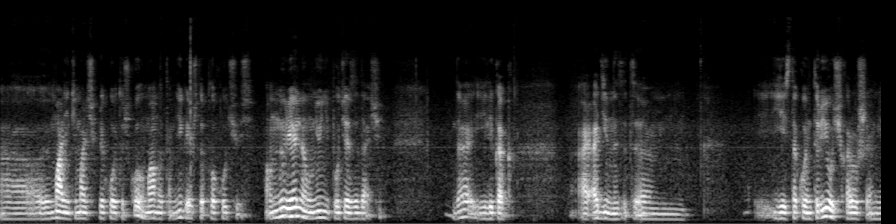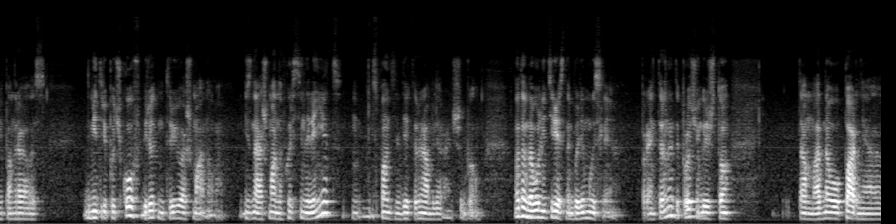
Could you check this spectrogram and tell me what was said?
а, маленький мальчик приходит из школы, мама там не говорит, что я плохо учусь. Он, ну реально у нее не получает задачи. Да, или как один из эм, есть такое интервью очень хорошее, мне понравилось. Дмитрий Пучков берет интервью Ашманова. Не знаю, Ашманов христиан или нет, исполнительный директор Рамбля раньше был. Но там довольно интересные были мысли про интернет и прочее. Он говорит, что там одного парня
